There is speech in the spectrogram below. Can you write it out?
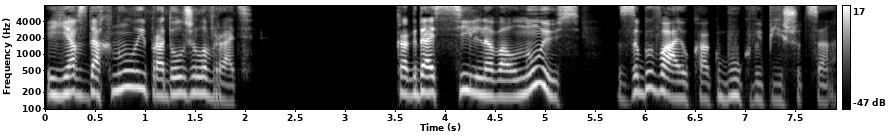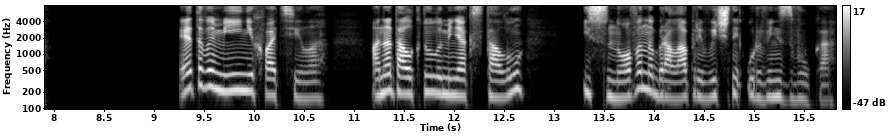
И я вздохнула и продолжила врать. Когда сильно волнуюсь, забываю, как буквы пишутся. Этого Мии не хватило. Она толкнула меня к столу и снова набрала привычный уровень звука.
